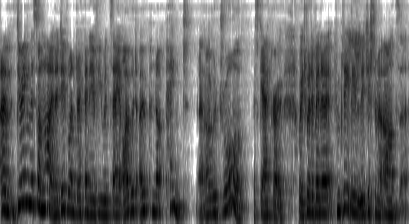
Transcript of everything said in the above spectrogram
Um, doing this online, I did wonder if any of you would say, I would open up paint and I would draw a scarecrow, which would have been a completely legitimate answer.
